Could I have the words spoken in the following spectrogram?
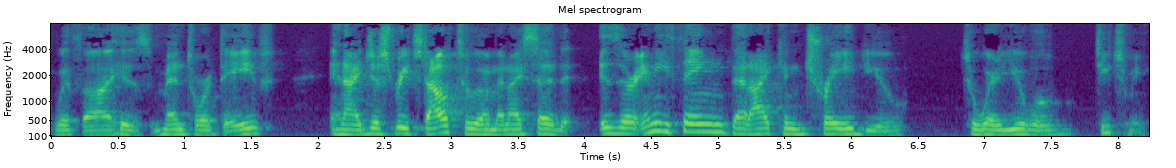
with uh, his mentor Dave and I just reached out to him and I said, "Is there anything that I can trade you to where you will teach me?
